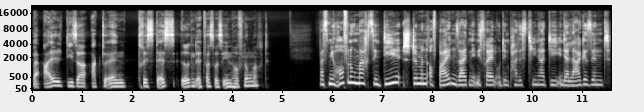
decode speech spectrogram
bei all dieser aktuellen Tristesse irgendetwas, was Ihnen Hoffnung macht? Was mir Hoffnung macht, sind die Stimmen auf beiden Seiten in Israel und in Palästina, die in der Lage sind,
